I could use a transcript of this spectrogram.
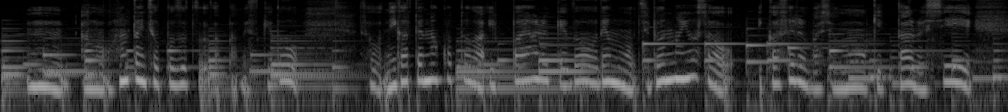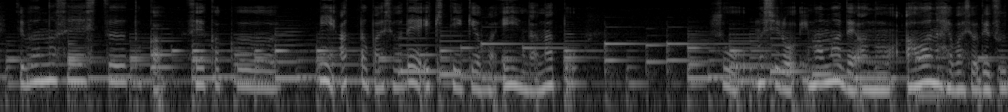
うん、あの本当にちょっとずつだったんですけどそう苦手なことがいっぱいあるけどでも自分の良さを活かせる場所もきっとあるし自分の性質とか性格に合った場所で生きていけばいいんだなとそうむしろ今まであの合わない場所でずっ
